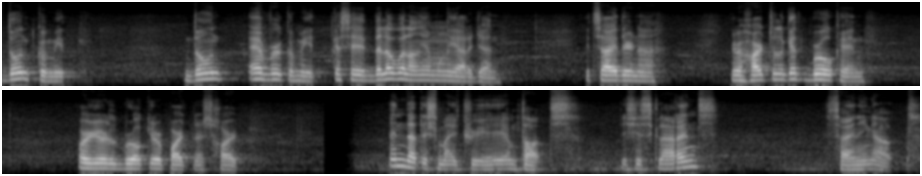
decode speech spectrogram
don't commit. Don't ever commit. Kasi dalawa lang yung mangyayari dyan. It's either na your heart will get broken or you'll broke your partner's heart. And that is my 3 a.m. thoughts. This is Clarence, signing out.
